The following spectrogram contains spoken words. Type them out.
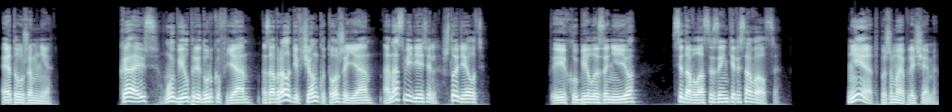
Это уже мне. Каюсь, убил придурков я, забрал девчонку тоже я, она свидетель, что делать? Ты их убил из-за нее? Седовласый заинтересовался. Нет, пожимая плечами.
